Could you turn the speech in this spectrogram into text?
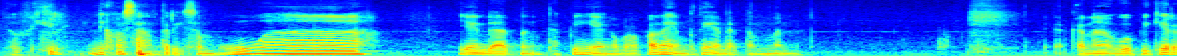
gue pikir ini kok santri semua yang datang? Tapi ya nggak apa-apa lah yang penting ada teman. Ya, karena gue pikir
